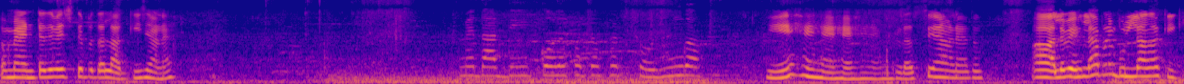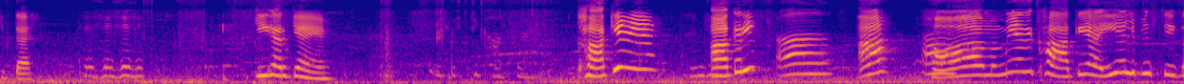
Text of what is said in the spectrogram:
ਕਮੈਂਟ ਦੇ ਵਿੱਚ ਤੇ ਪਤਾ ਲੱਗ ਹੀ ਜਾਣਾ। ਮੈਂ ਦਾਦੀ ਕੋਲ ਫਟਾਫਟ ਸੋ ਜਾਊਂਗਾ ਇਹ ਹੈ ਹੈ ਹੈ ਹੈ ਬੜਾ ਸਿਆਣਾ ਤੂੰ। ਆ ਲੈ ਵੇਖ ਲੈ ਆਪਣੇ ਬੁੱਲਾਂ ਦਾ ਕੀ ਕੀਤਾ ਹੈ। ਕੀ ਕਰਕੇ ਆਏ ਲਿਪਸਟਿਕ ਖਾ ਕੇ। ਖਾ ਆਏ ਹੈ? ਆ ਕਰੀ? ਆ। ਆ? ਹਾਂ ਮੰਮੀ ਇਹ ਖਾ ਕੇ ਆਈ ਹੈ ਲਿਪਸਟਿਕ।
